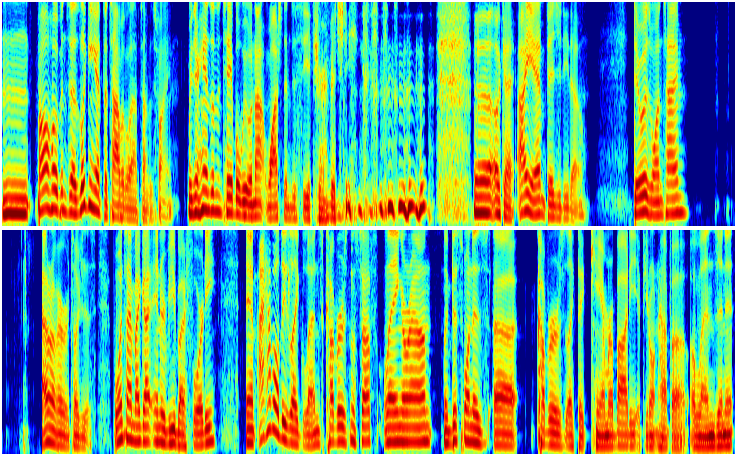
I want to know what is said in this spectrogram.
Mm, Paul Hoban says, looking at the top of the laptop is fine. With your hands on the table, we will not watch them to see if you're fidgety. uh, okay. I am fidgety, though. There was one time, I don't know if I ever told you this, but one time I got interviewed by 40, and I have all these like lens covers and stuff laying around. Like this one is, uh, covers like the camera body if you don't have a, a lens in it.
